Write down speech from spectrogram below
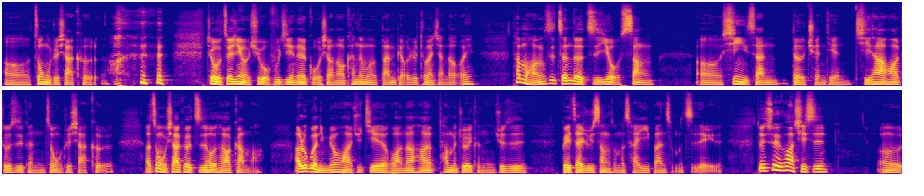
呃中午就下课了。就我最近有去我附近的那个国小，然后看他们的班表，就突然想到哎。他们好像是真的只有上呃星期三的全天，其他的话就是可能中午就下课了。那中午下课之后他要干嘛啊？如果你没有办法去接的话，那他他们就会可能就是被再去上什么才艺班什么之类的。对，所以的话其实呃，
